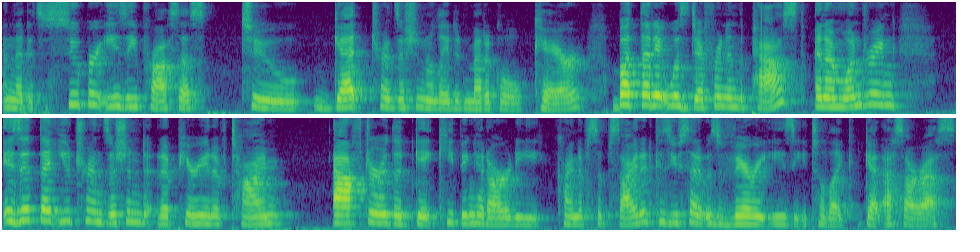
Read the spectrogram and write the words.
and that it's a super easy process to get transition related medical care but that it was different in the past. And i'm wondering is it that you transitioned at a period of time after the gatekeeping had already kind of subsided because you said it was very easy to like get srs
